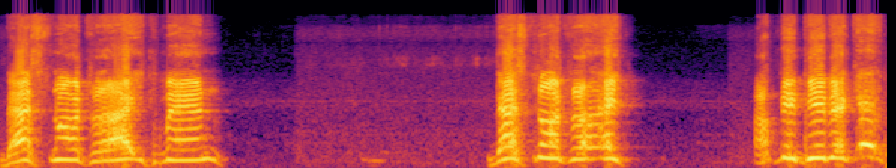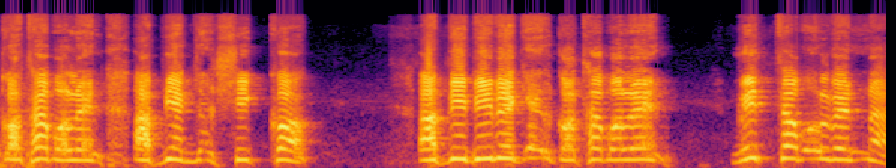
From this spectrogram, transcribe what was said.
That's not right, man. That's not right. আপনি বিবেকের কথা বলেন আপনি একজন শিক্ষক আপনি বিবেকের কথা বলেন মিথ্যা বলবেন না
